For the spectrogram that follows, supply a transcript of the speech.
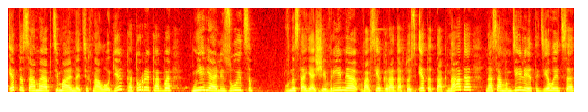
это самая оптимальная технология, которая как бы не реализуется в настоящее время во всех городах. То есть это так надо, на самом деле это делается,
